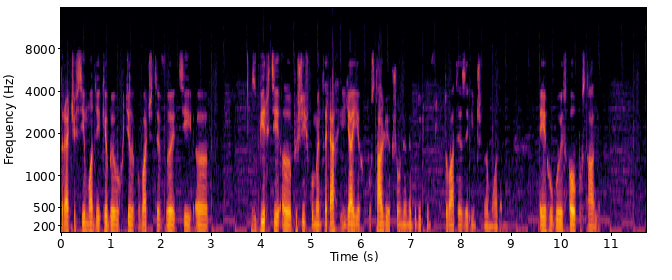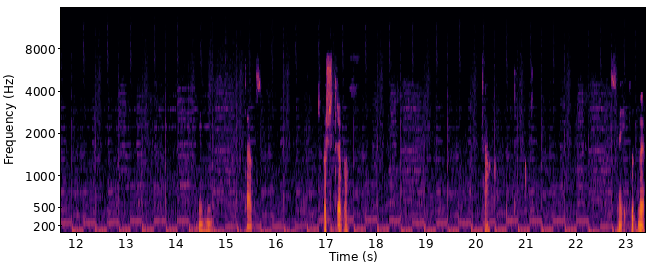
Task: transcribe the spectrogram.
До речі, всі моди, які би ви хотіли побачити в цій е, збірці, е, пишіть в коментарях, і я їх поставлю, якщо вони не будуть конфліктувати з іншими модами. Я їх обов'язково поставлю. Угу. Так. Тепер ще треба. Все, і тут ми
